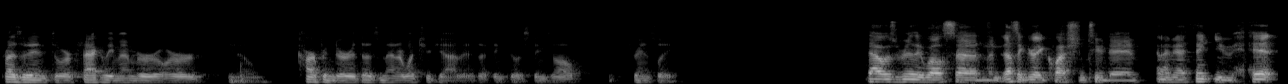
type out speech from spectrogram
president or faculty member or you know carpenter, it doesn't matter what your job is. I think those things all translate. That was really well said. And that's a great question too, Dave. And I mean, I think you hit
